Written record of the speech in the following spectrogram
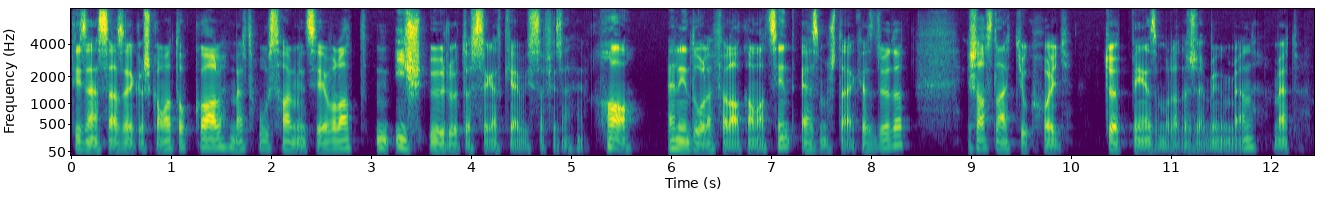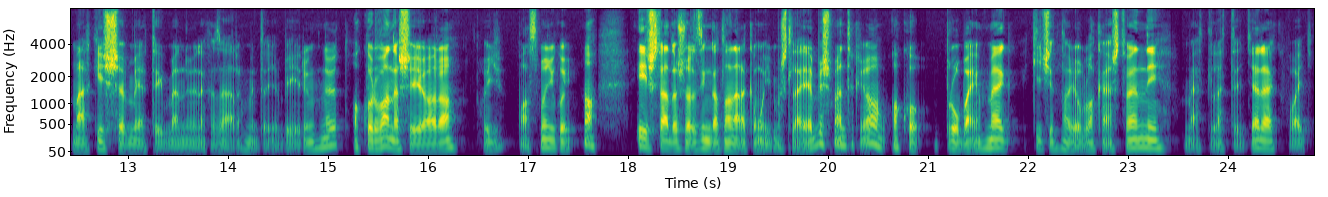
10%-os kamatokkal, mert 20-30 év alatt is őrült összeget kell visszafizetni. Ha elindul le fel a kamatszint, ez most elkezdődött, és azt látjuk, hogy több pénz marad a zsebünkben, mert már kisebb mértékben nőnek az árak, mint hogy a bérünk nőtt, akkor van esély arra, hogy azt mondjuk, hogy na, és ráadásul az ingatlanárak amúgy most lejjebb is mentek, hogy jó, akkor próbáljunk meg kicsit nagyobb lakást venni, mert lett egy gyerek, vagy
